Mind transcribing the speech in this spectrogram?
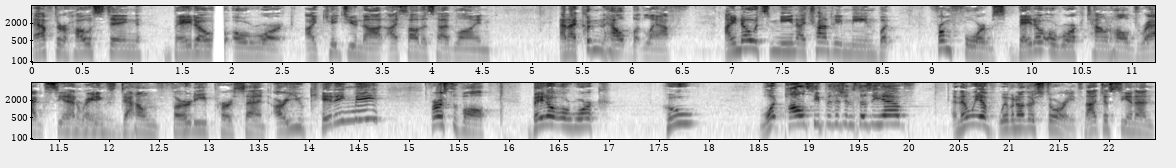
after hosting Beto O'Rourke. I kid you not, I saw this headline and I couldn't help but laugh. I know it's mean, I try not to be mean, but from Forbes, Beto O'Rourke Town Hall dragged CNN ratings down 30%. Are you kidding me? First of all, Beto O'Rourke, who? What policy positions does he have? And then we have we have another story. It's not just CNN.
